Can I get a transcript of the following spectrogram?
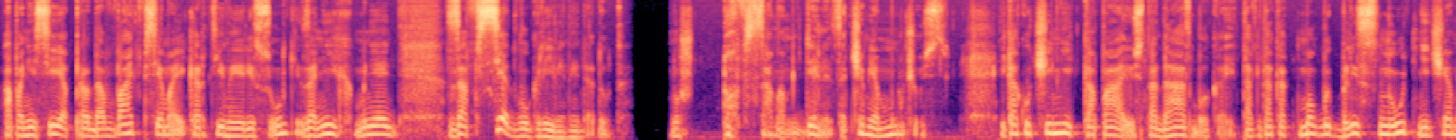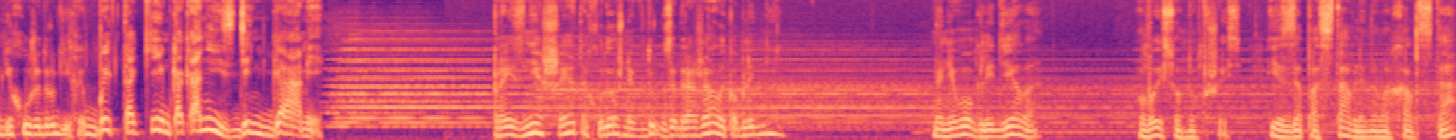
А понеси я продавать все мои картины и рисунки, за них мне за все двугривенные дадут. Ну что?» Что в самом деле, зачем я мучусь? И как ученик копаюсь над азбукой, тогда как мог бы блеснуть ничем не хуже других и быть таким, как они, с деньгами. Произнесший это, художник вдруг задрожал и побледнел. На него глядело, высунувшись из-за поставленного холста,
